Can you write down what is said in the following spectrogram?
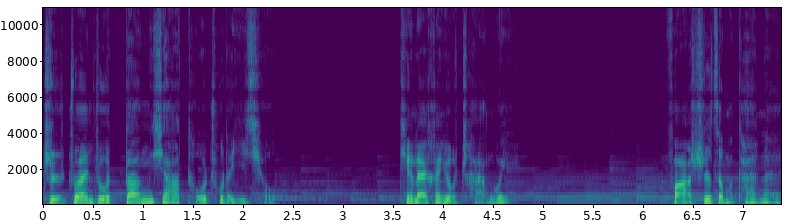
只专注当下投出的一球。”听来很有禅味。法师怎么看呢？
